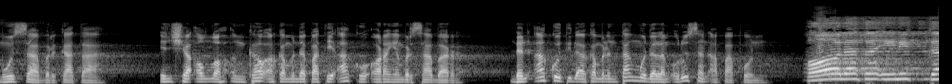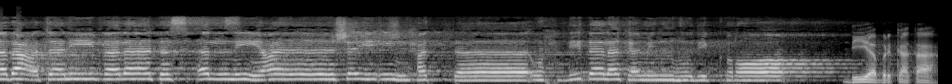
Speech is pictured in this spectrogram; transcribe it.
Musa berkata, Insya Allah engkau akan mendapati aku orang yang bersabar, dan aku tidak akan menentangmu dalam urusan apapun. قال فإن اتبعتني فلا تسألني عن شيء حتى أحدث لك منه ذكرا Dia berkata,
